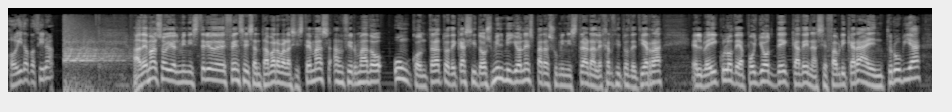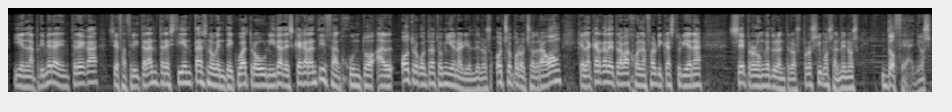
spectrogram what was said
¿Oído cocina? Además, hoy el Ministerio de Defensa y Santa Bárbara Sistemas han firmado un contrato de casi 2.000 millones para suministrar al Ejército de Tierra el vehículo de apoyo de cadena. Se fabricará en Trubia y en la primera entrega se facilitarán 394 unidades que garantizan, junto al otro contrato millonario, el de los 8x8 Dragón, que la carga de trabajo en la fábrica asturiana se prolongue durante los próximos al menos 12 años.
